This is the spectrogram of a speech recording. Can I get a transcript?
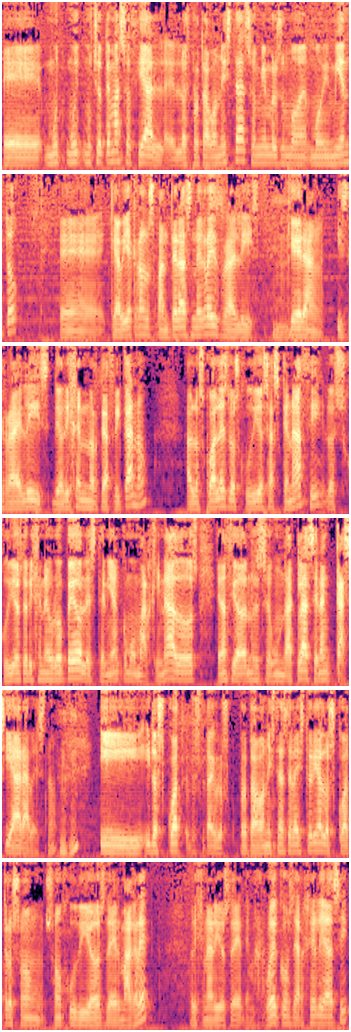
Eh, mu- mu- mucho tema social. Eh, Los protagonistas son miembros de un mo- movimiento eh, que había que eran los Panteras Negras israelíes, que eran israelíes de origen norteafricano, a los cuales los judíos askenazi, los judíos de origen europeo, les tenían como marginados, eran ciudadanos de segunda clase, eran casi árabes, ¿no? y, y los cuatro, resulta que los protagonistas de la historia, los cuatro son, son judíos del Magreb, originarios de, de Marruecos, de Argelia, así,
